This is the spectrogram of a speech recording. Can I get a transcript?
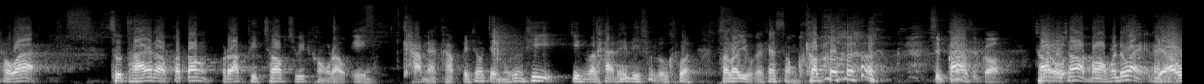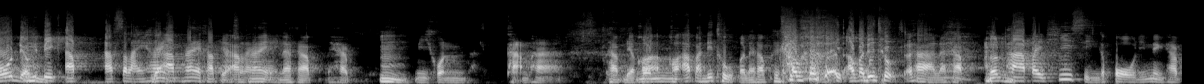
เพราะว่าสุดท้ายเราก็ต้องรับผิดชอบชีวิตของเราเองครับ นะครับเป็นช่วงเจ็ดโมงครึ่งที่กินเวลาได้ดีพอสมควรเพราะเราอยู่กันแค่สองคนครับสิบเก้าสิบก็ชอบไม่ชอบบอกมาด้วยนะเดี๋ครับเดี๋ยวพี่ปิ๊ก up up สไลด์ให้เดี๋ยว up ให้ครับเดี๋ยว up ให้นะครับนะครับ อืมมีคนถามหา ครับเดี๋ยวขอมันขอ up อันที่ถูกก่อนนะครับครับเอามาดีถูกอ่านะครับนนท์พาไปที่สิงคโปร์นิดหนึ่งครับ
